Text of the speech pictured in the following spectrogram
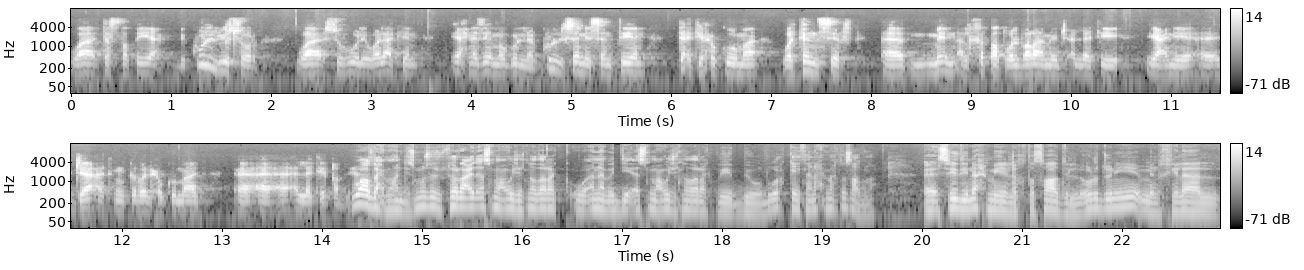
وتستطيع بكل يسر وسهولة. ولكن إحنا زي ما قلنا كل سنة سنتين تأتي حكومة وتنسف من الخطط والبرامج التي يعني جاءت من قبل الحكومات التي قبلها. واضح مهندس. موسى دكتور رائد أسمع وجهة نظرك وأنا بدي أسمع وجهة نظرك بوضوح. كيف نحمي اقتصادنا؟ سيدي نحمي الاقتصاد الأردني من خلال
